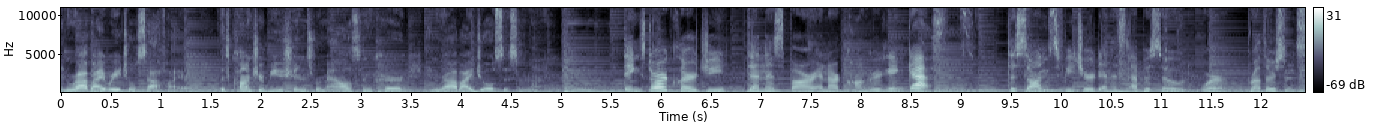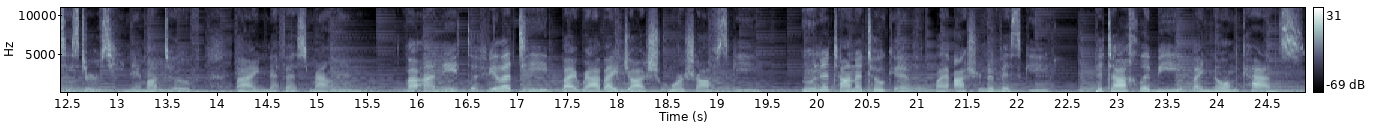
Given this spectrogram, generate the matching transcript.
and Rabbi Rachel Sapphire, with contributions from Allison Kerr and Rabbi Joel Sisenwine. Thanks to our clergy, Dennis Barr, and our congregant guests. The songs featured in this episode were Brothers and Sisters Hinei Ma Tov by Nefesh Mountain, Va'ani Tefilati by Rabbi Josh Warshawsky, Unetaneh Tokef by Asher Novisky, Petach Libi by Noam Katz,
